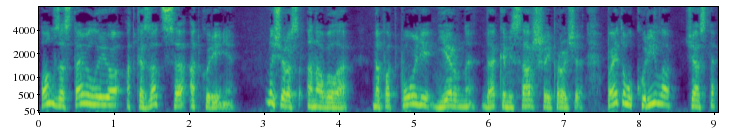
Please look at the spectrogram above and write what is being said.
Он заставил ее отказаться от курения. Ну, еще раз, она была на подполе, нервная, да, комиссарша и прочее. Поэтому курила часто.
